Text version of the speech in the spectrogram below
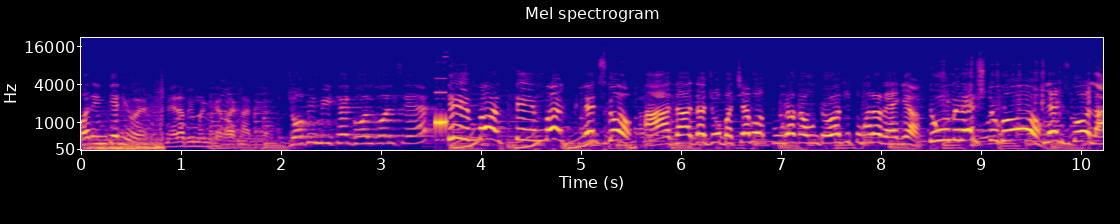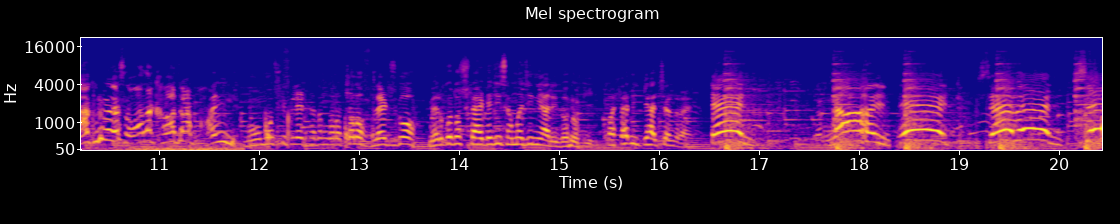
और इनके नहीं हुए। मेरा भी मन कर रहा है खाने का। जो भी मीठे गोल गोल से है team work team work let's go आधा आधा जो बचा है, वो पूरा काउंट होगा कि तुम्हारा रह गया। Two minutes to go let's go lakh रुपए का सवाल खा जा भाई। मोमोज की प्लेट खत्म करो। चलो लेट्स गो मेरे को तो स्ट्रेटेजी समझ ही नहीं आ रही दोनों की। पता नहीं क्या चल रहा है। Ten nine eight seven six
